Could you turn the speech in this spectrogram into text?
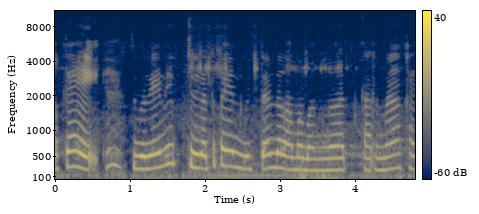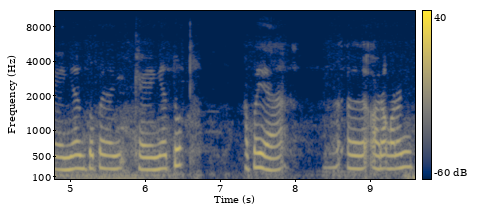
oke okay. sebenarnya ini cerita tuh pengen gue cerita udah lama banget karena kayaknya gue pengen kayaknya tuh apa ya uh, orang-orang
